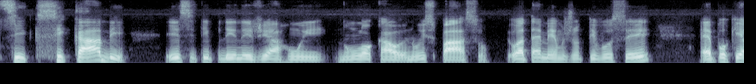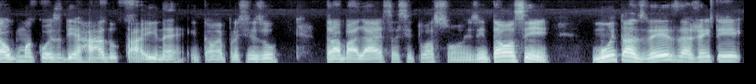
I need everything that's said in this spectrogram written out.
se, se cabe esse tipo de energia ruim num local, num espaço, ou até mesmo junto de você, é porque alguma coisa de errado está aí, né? Então é preciso trabalhar essas situações. Então, assim, muitas vezes a gente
